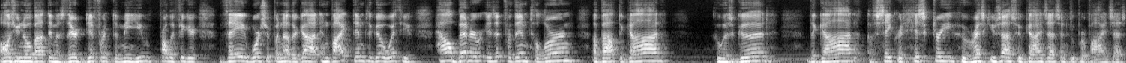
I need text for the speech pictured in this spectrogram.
all you know about them is they're different than me. You probably figure they worship another God. Invite them to go with you. How better is it for them to learn about the God who is good the God of sacred history who rescues us, who guides us, and who provides us.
